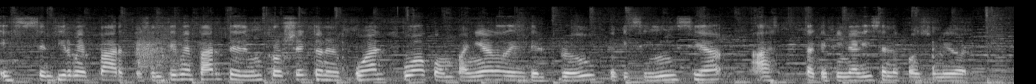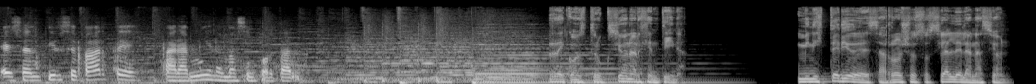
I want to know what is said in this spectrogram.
es sentirme parte, sentirme parte de un proyecto en el cual puedo acompañar desde el producto que se inicia hasta que finalicen los consumidores. El sentirse parte para mí es lo más importante. Reconstrucción Argentina. Ministerio de Desarrollo Social de la Nación.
